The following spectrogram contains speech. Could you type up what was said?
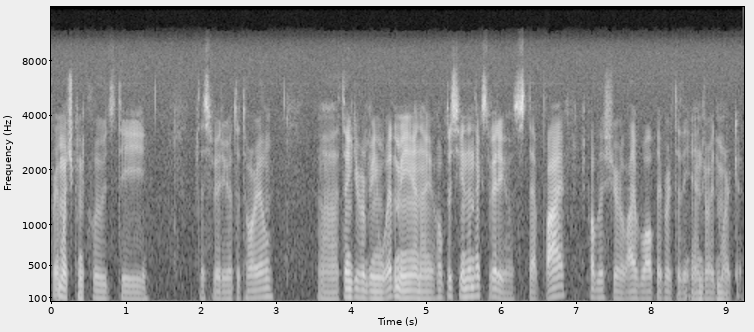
pretty much concludes the this video tutorial. Uh, thank you for being with me and I hope to see you in the next video. Step 5 publish your live wallpaper to the Android market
